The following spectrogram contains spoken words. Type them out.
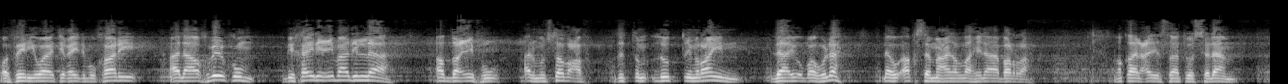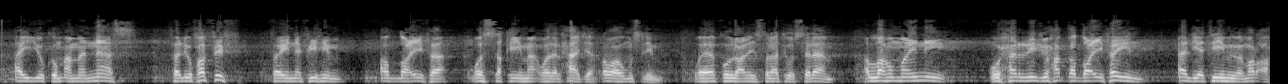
وفي رواية غير البخاري ألا أخبركم بخير عباد الله الضعيف المستضعف ذو الطمرين لا يؤبه له لو أقسم على الله لا أبره. وقال عليه الصلاة والسلام أيكم أما الناس فليخفف فإن فيهم الضعيف والسقيم وذا الحاجة. رواه مسلم. ويقول عليه الصلاة والسلام اللهم إني أحرج حق الضعيفين اليتيم والمرأة.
